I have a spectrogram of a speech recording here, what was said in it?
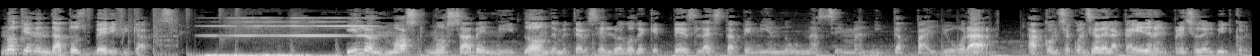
no tienen datos verificables. Elon Musk no sabe ni dónde meterse luego de que Tesla está teniendo una semanita para llorar a consecuencia de la caída en el precio del Bitcoin.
